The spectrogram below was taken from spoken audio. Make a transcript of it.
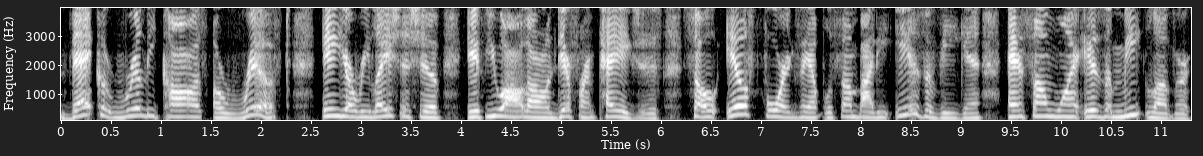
that could really cause a rift in your relationship if you all are on different pages. So, if, for example, somebody is a vegan and someone is a meat lover,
